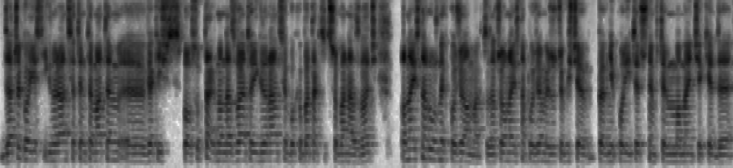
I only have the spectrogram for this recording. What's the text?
Dlaczego jest ignorancja tym tematem e, w jakiś sposób, tak, no nazwałem to ignorancją, bo chyba tak to trzeba nazwać. Ona jest na różnych poziomach, to znaczy ona jest na poziomie rzeczywiście pewnie politycznym w tym momencie, kiedy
